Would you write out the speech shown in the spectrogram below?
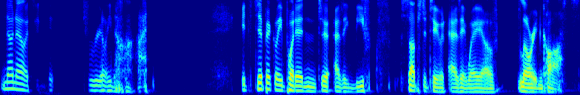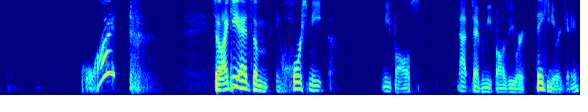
No, no, it's it's, it's really not. It's typically put into as a beef substitute as a way of lowering costs. What? So IKEA had some horse meat meatballs, not the type of meatballs you were thinking you were getting.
